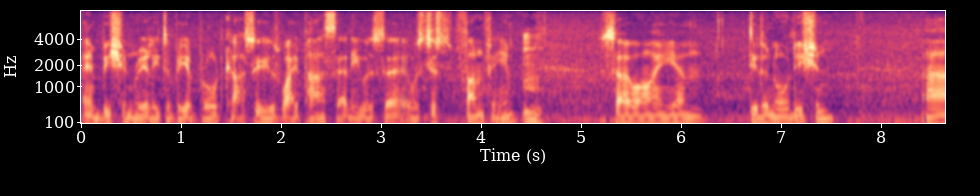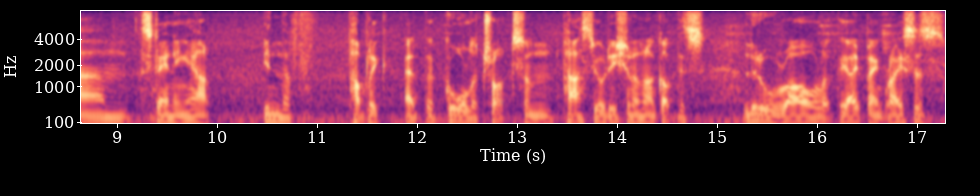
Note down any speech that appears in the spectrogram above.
ambition really to be a broadcaster. He was way past that. He was. Uh, it was just fun for him. So I um, did an audition, um, standing out in the f- public at the Gawler Trots and passed the audition, and I got this little role at the Oakbank races,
